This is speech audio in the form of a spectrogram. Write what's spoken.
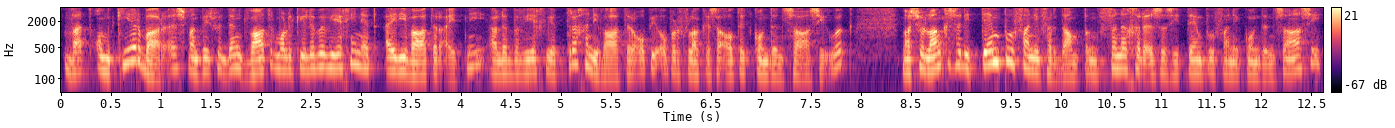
wat omkeerbaar is want mens moet dink watermolekuule beweeg nie net uit die water uit nie, hulle beweeg weer terug in die water. Op die oppervlak is daar altyd kondensasie ook. Maar solank as die tempo van die verdamping vinniger is as die tempo van die kondensasie,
